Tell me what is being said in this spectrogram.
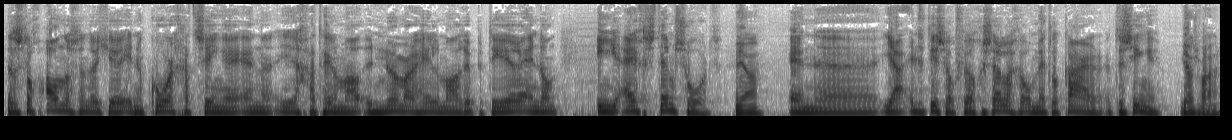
dat is toch anders dan dat je in een koor gaat zingen... en eh, je gaat helemaal een nummer helemaal repeteren... en dan in je eigen stemsoort. Ja, En, eh, ja, en het is ook veel gezelliger om met elkaar te zingen. ja is waar.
